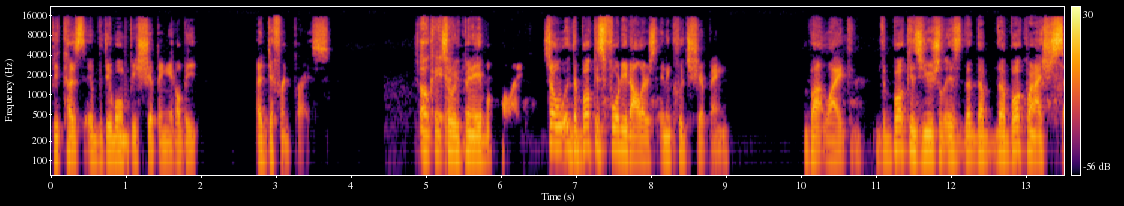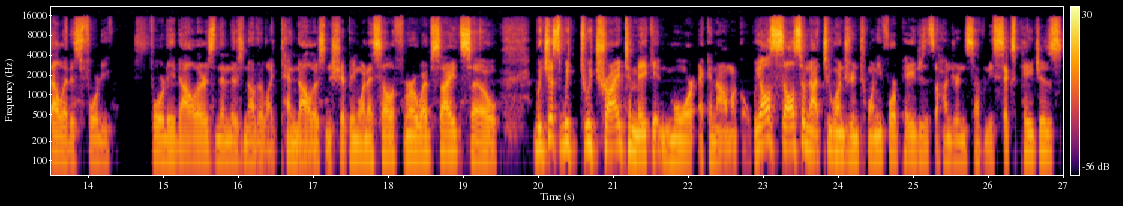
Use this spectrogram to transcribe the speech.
because it, they won't be shipping, it'll be a different price. Okay. So we've been able to like so the book is forty dollars. It includes shipping, but like the book is usually is the, the the book when I sell it is forty $40 and then there's another like $10 in shipping when I sell it from our website. So we just we we tried to make it more economical. We also also not 224 pages, it's 176 pages.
